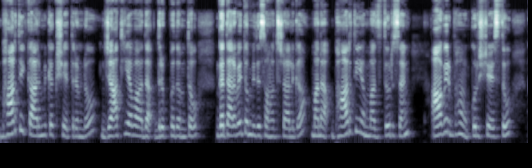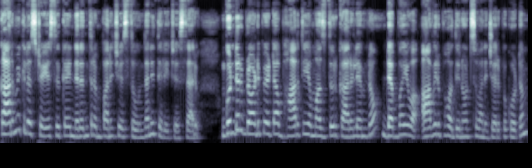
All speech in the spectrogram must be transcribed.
భారతీయ కార్మిక క్షేత్రంలో జాతీయవాద దృక్పథంతో గత అరవై తొమ్మిది సంవత్సరాలుగా మన భారతీయ మజ్దూర్ సంఘ్ ఆవిర్భావం కృషి చేస్తూ కార్మికుల శ్రేయస్సుకై నిరంతరం పనిచేస్తూ ఉందని తెలియజేశారు. గుంటూరు బ్రాడిపేట భారతీయ మజ్దూర్ కార్యాలయంలో డెబ్బైవ ఆవిర్భావ దినోత్సవాన్ని జరుపుకోవడం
